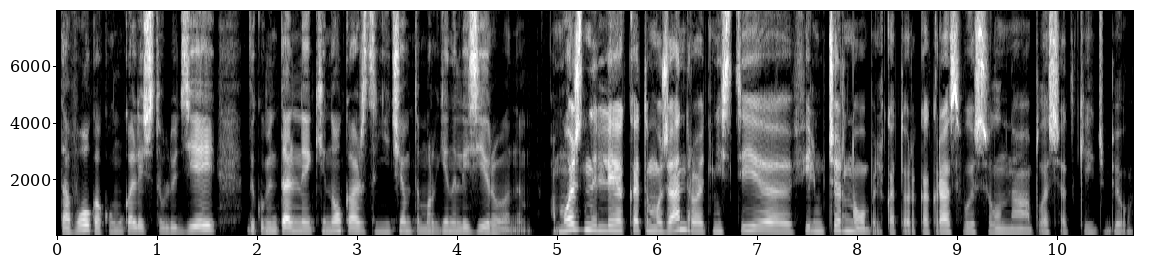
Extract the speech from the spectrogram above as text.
того, какому количеству людей документальное кино кажется не чем-то маргинализированным. А можно ли к этому жанру отнести э, фильм «Чернобыль», который как раз вышел на площадке HBO?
